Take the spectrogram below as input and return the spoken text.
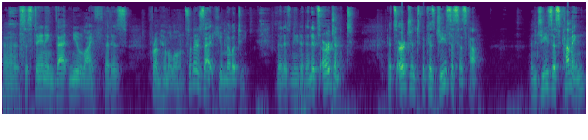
uh, sustaining that new life that is from Him alone. So there's that humility that is needed. And it's urgent. It's urgent because Jesus has come. And Jesus coming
